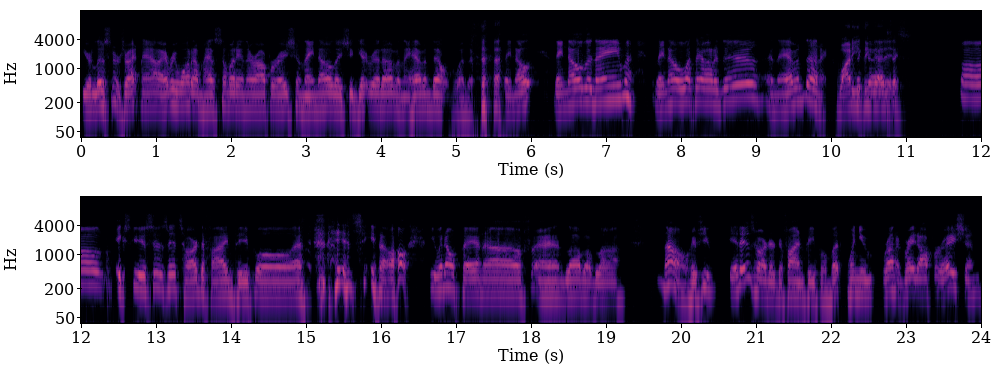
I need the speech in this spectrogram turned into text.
your listeners right now, every one of them has somebody in their operation they know they should get rid of, and they haven't dealt with it. they know they know the name, they know what they ought to do, and they haven't done it. Why do you think that is? They, oh, excuses. It's hard to find people, and it's you know you don't pay enough, and blah blah blah. No, if you it is harder to find people, but when you run a great operation,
